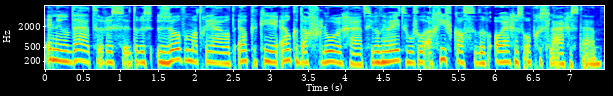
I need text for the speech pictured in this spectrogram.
En inderdaad, er is, er is zoveel materiaal wat elke keer, elke dag verloren gaat. Je wil niet weten hoeveel archiefkasten er ergens opgeslagen staan.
